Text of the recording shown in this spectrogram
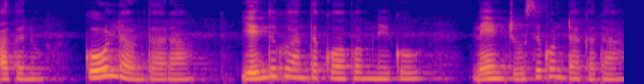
అతను కూల్ డౌన్ తారా ఎందుకు అంత కోపం నీకు? నేను చూసుకుంటా కదా.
